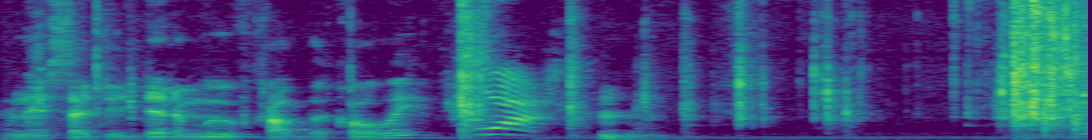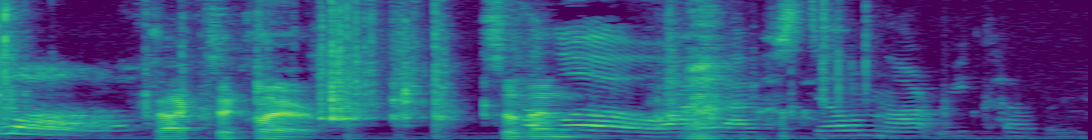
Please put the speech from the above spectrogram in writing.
And they said you did a move called the Coley. yeah. Whoa. Back to Claire. So then, Hello, I have still not recovered.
